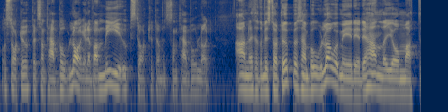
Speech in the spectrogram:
och starta upp ett sånt här bolag eller vara med i uppstartet av ett sånt här bolag. Anledningen till att de vill starta upp ett sånt här bolag och med i det, det handlar ju om att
